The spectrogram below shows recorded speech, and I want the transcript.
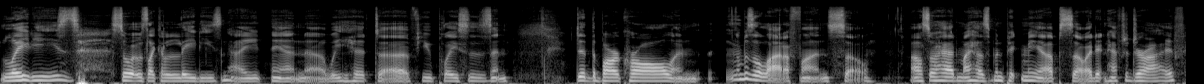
ladies. So it was like a ladies' night, and uh, we hit uh, a few places and did the bar crawl, and it was a lot of fun. So I also had my husband pick me up, so I didn't have to drive.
